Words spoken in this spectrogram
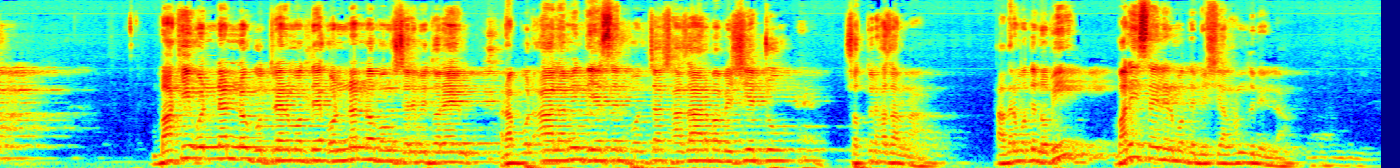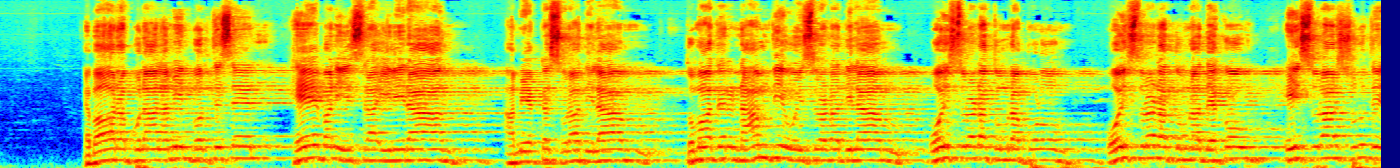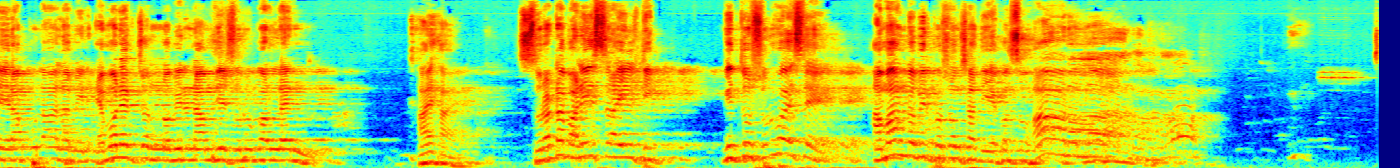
বাকি অন্যান্য গোত্রের মধ্যে অন্যান্য বংশের ভিতরে রাব্বুল আলামিন দিয়েছেন পঞ্চাশ হাজার বা বেশি একটু, সত্তর হাজার না। তাদের মধ্যে নবী বানি ইসরায়েলের মধ্যে বেশি, আলহামদুলিল্লাহ। এবার রাব্বুল আলামিন বলতেছেন, হে বানি ইসরায়েলিরা আমি একটা সূরা দিলাম। তোমাদের নাম দিয়ে ওই সূরাটা দিলাম। ওই সূরাটা তোমরা পড়ো। ওই সুরাটা তোমরা দেখো। এই সূরার শুরুতে রাব্বুল আলামিন এমন একজন নবীর নাম দিয়ে শুরু করলেন। হায় হায়। সুরাটা বানি ইসরায়েল ঠিক, কিন্তু শুরু হয়েছে আমার নবীর প্রশংসা দিয়ে। এখন সুবহানাল্লাহ।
